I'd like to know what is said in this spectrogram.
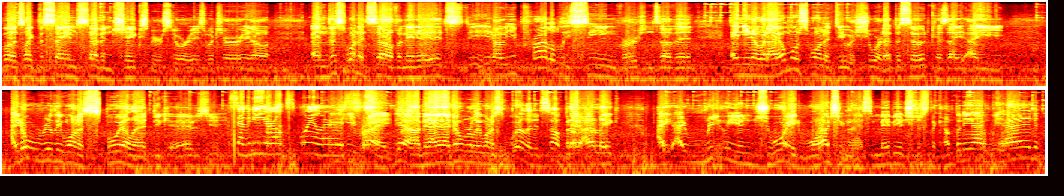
well, it's like the same seven Shakespeare stories, which are you know, and this one itself. I mean, it's you know, you've probably seen versions of it, and you know what? I almost want to do a short episode because I. I I don't really want to spoil it because you, 70 year old spoilers. Right. Yeah. I mean, I, I don't really want to spoil it itself, but I, I like. I, I really enjoyed watching this, and maybe it's just the company I, we had,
